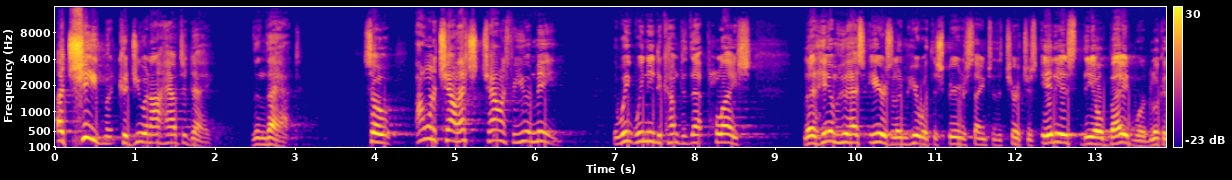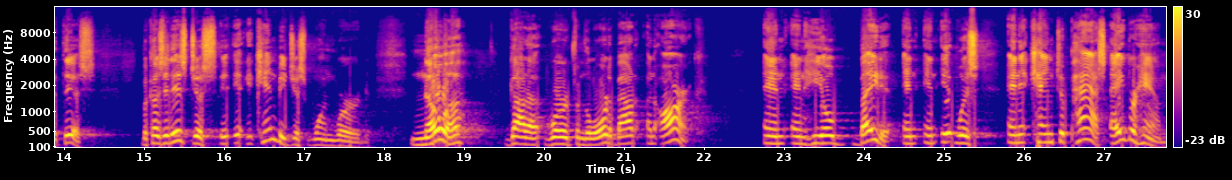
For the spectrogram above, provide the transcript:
achievement could you and I have today than that? So I want to challenge, that's a challenge for you and me. That we, we need to come to that place. Let him who has ears, let him hear what the Spirit is saying to the churches. It is the obeyed word. Look at this. Because it is just, it, it can be just one word. Noah got a word from the Lord about an ark. And, and he obeyed it. And, and it was, and it came to pass. Abraham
